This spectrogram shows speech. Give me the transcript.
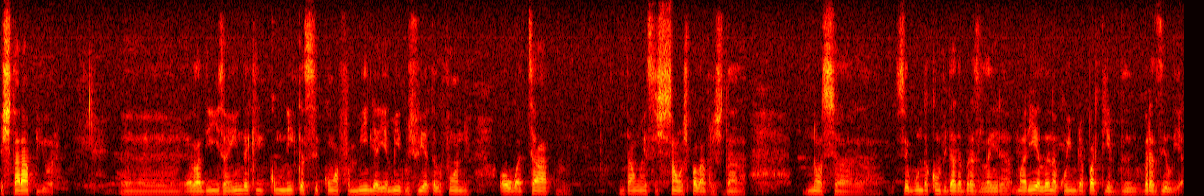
estará pior. Eh, ela diz ainda que comunica-se com a família e amigos via telefone ou WhatsApp. Então, essas são as palavras da nossa segunda convidada brasileira, Maria Helena Coimbra, a partir de Brasília.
